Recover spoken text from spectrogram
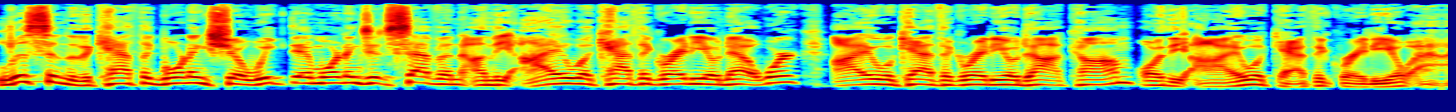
Listen to the Catholic Morning Show weekday mornings at 7 on the Iowa Catholic Radio Network, iowacatholicradio.com, or the Iowa Catholic Radio app.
